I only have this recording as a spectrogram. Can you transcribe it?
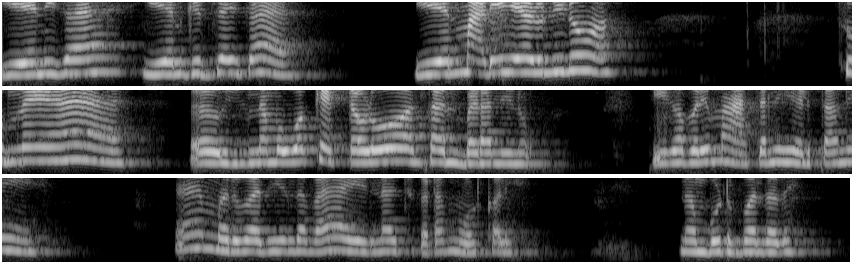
ಏನೀಗ ಏನು ಗಿರ್ಜ ಈಗ? ಏನು ಮಾಡಿ ಹೇಳು ನೀನು? ಸುಮ್ಮನೆ ನಮ್ಮವ್ವ ಕೆಟ್ಟವಳು ಅಂತ ಅನ್ಬೇಡ ನೀನು. ಈಗ ಬರೀ ಮಾತಲ್ಲಿ ಹೇಳ್ತಾನೆ. ಏ, ಮರುವಾದಿಯಿಂದವ, ಎಣ್ಣೆ ಹಚ್ಕಟಾಗ ನೋಡ್ಕೊಳ್ಳಿ. ನಂಬಿಟ್ಟು ಬಂದದೆ.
